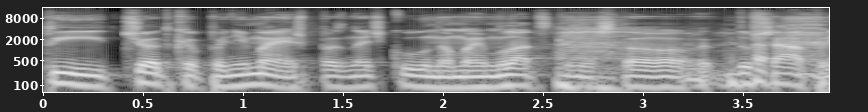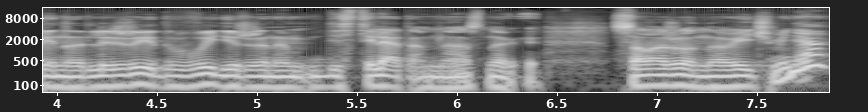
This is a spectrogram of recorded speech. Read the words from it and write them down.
ты четко понимаешь по значку на моем лацкане, что душа принадлежит выдержанным дистиллятам на основе соложенного ячменя,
